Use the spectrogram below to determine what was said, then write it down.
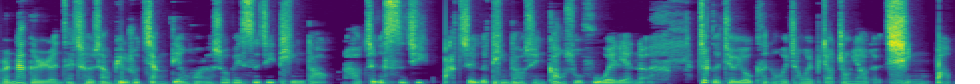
而那个人在车上，譬如说讲电话的时候被司机听到，然后这个司机把这个听到事情告诉傅威廉了，这个就有可能会成为比较重要的情报。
